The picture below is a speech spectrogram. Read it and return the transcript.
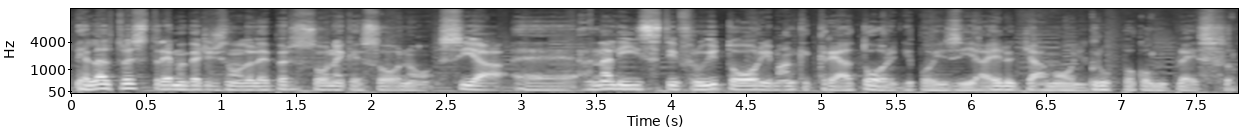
e all'altro estremo invece ci sono delle persone che sono sia eh, analisti, fruitori, ma anche creatori di poesia, e lo chiamo il gruppo complesso.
